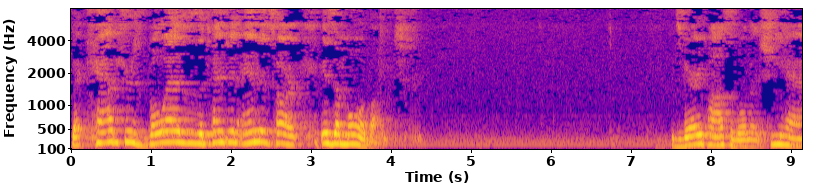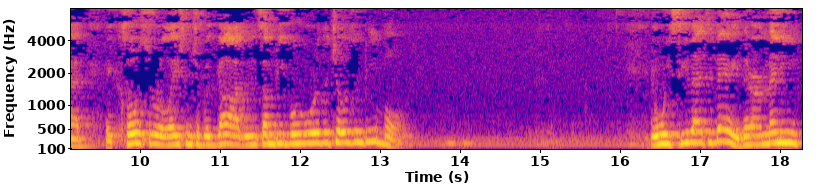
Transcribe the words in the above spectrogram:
that captures Boaz's attention and his heart is a Moabite. It's very possible that she had a closer relationship with God than some people who were the chosen people. And we see that today. There are many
